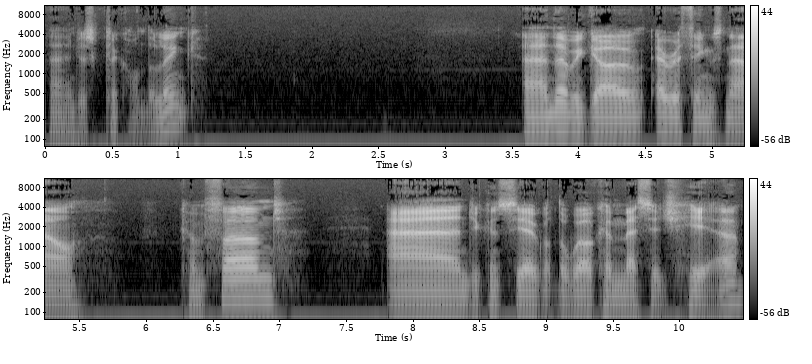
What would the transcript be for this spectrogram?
And just click on the link and there we go. Everything's now confirmed. And you can see I've got the welcome message here.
